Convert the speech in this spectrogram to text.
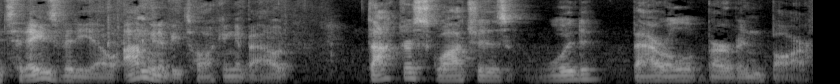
In today's video, I'm going to be talking about Dr. Squatch's Wood Barrel Bourbon Bar.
